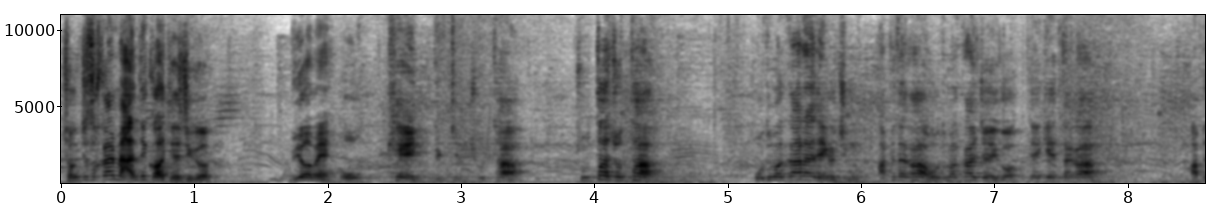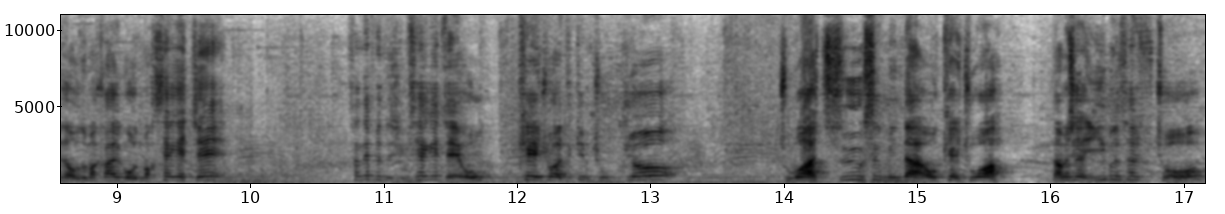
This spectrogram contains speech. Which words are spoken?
정지석 깔면 안 될 것 같아요 지금. 위험해. 오케이 느낌 좋다. 좋다 좋다. 오두막 깔아야 돼 이거 지금. 앞에다가 오두막 깔죠 이거. 대기했다가. 앞에다 오두막 깔고 오두막 세 개째. 상대편도 지금 세 개째. 오케이 좋아. 느낌 좋고요. 좋아. 쓱쓱 민다. 오케이 좋아. 남은 시간 2분 40초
